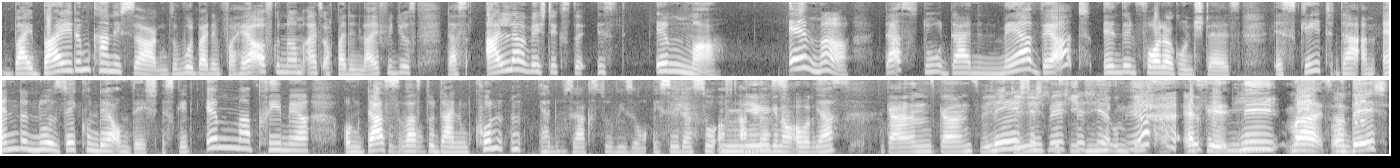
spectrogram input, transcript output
Bei beidem kann ich sagen, sowohl bei den vorher aufgenommen als auch bei den Live-Videos, das Allerwichtigste ist immer, immer, dass du deinen Mehrwert in den Vordergrund stellst. Es geht da am Ende nur sekundär um dich. Es geht immer primär um das, was du deinem Kunden, ja, du sagst sowieso, ich sehe das so oft Nee, anders. genau, aber das ja? ist ganz, ganz wichtig. Wichtig, es wichtig. geht nie hier. um dich. Ja. Es geht niemals um dich.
